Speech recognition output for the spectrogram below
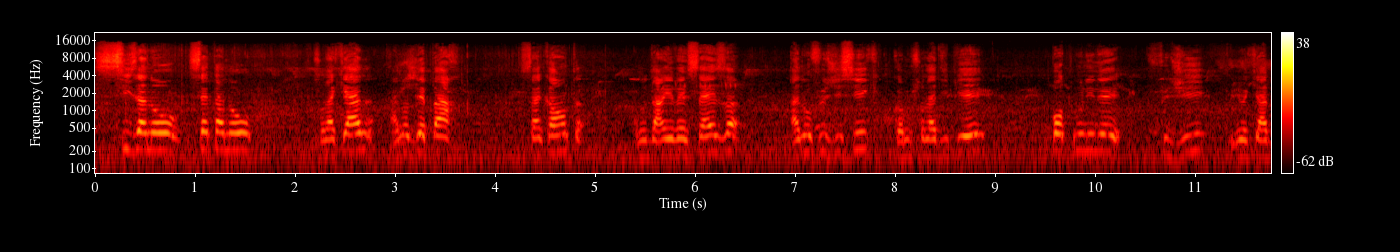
6 anneaux, 7 anneaux sur la canne, anneau de départ 50, anneau d'arrivée 16, anneau Fujisic comme sur la 10 pieds, porte moulinée Fuji, une canne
